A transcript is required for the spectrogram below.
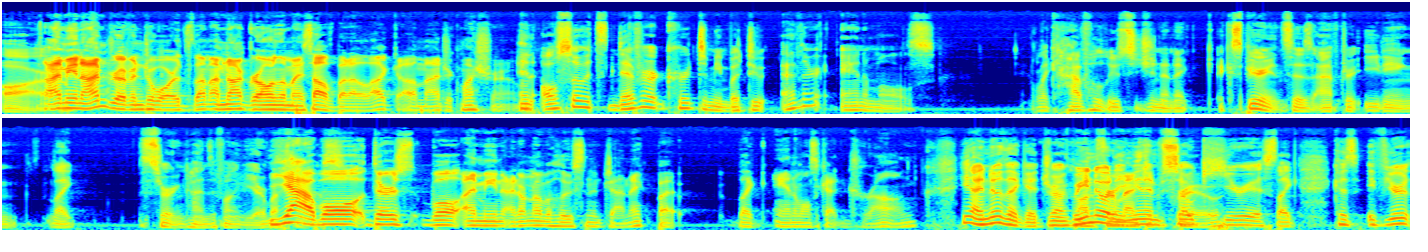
are? I mean, I'm driven towards them. I'm not growing them myself, but I like a magic mushroom. and also, it's never occurred to me, but do other animals like have hallucinogenic experiences after eating like certain kinds of fungi or mushrooms? yeah, well, there's, well, I mean, I don't know about hallucinogenic, but like animals get drunk. Yeah, I know they get drunk, but you know what I mean. I'm so curious, like, because if you're,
